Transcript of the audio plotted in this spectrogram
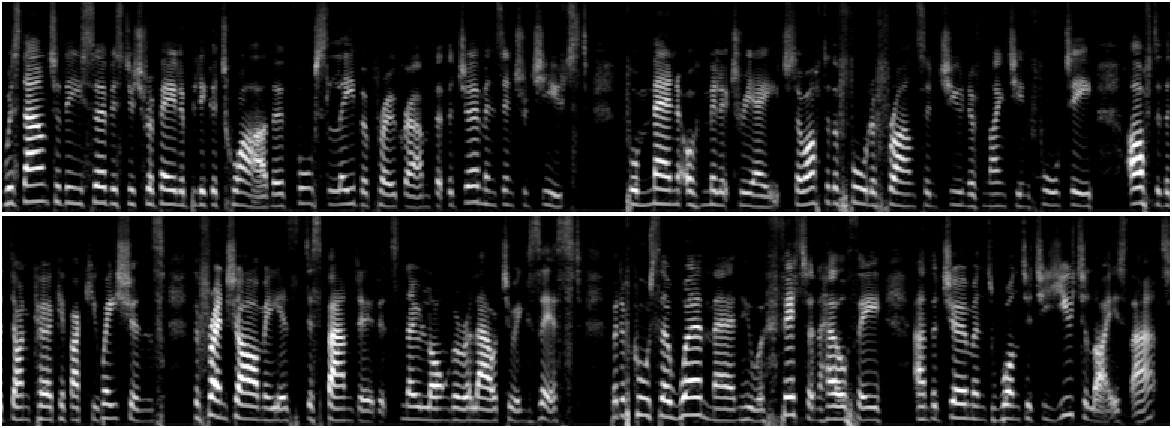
was down to the Service du Travail Obligatoire, the forced labour programme that the Germans introduced for men of military age. So, after the fall of France in June of 1940, after the Dunkirk evacuations, the French army is disbanded. It's no longer allowed to exist. But of course, there were men who were fit and healthy, and the Germans wanted to utilise that.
